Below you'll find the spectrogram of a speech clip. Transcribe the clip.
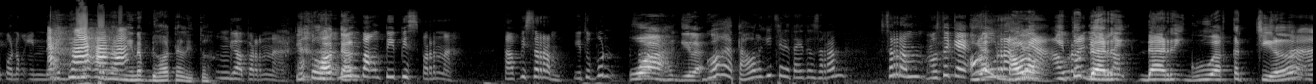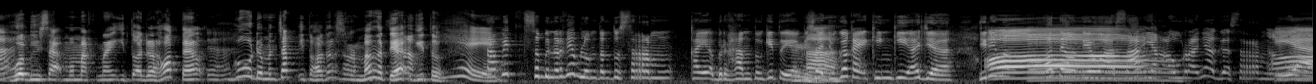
Pondok Indah Pernah nginep di hotel itu? enggak pernah. Itu hotel? Numpang pipis pernah. Tapi serem. Itu pun Wah gila. Gua nggak tahu lagi cerita itu serem. Serem. Maksudnya kayak Ya, auranya, tolong auranya itu dari gelap. dari gua kecil, Heeh. gua bisa memaknai itu adalah hotel. Ya. Gua udah mencap itu hotel serem banget ya Serem. gitu. Iya. Tapi sebenarnya belum tentu serem kayak berhantu gitu ya. Bisa Nah. juga kayak kinky aja. Jadi Oh. hotel dewasa yang auranya agak serem gitu. Iya.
